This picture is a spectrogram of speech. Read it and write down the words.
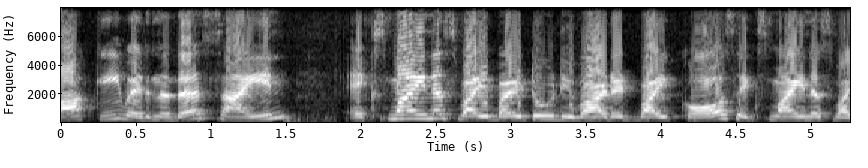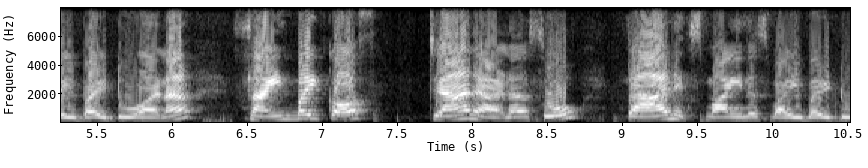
ബാക്കി വരുന്നത് sine x minus y by two divided by cos x minus y by two ആണ്. സൈൻ ബൈ കോസ് ടാൻ ആണ്. So tan x minus y by two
